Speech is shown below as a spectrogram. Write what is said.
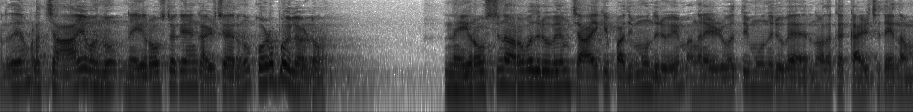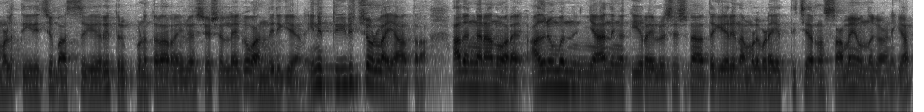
അത് നമ്മളെ ചായ വന്നു. നെയ് റോസ്റ്റൊക്കെ ഞാൻ കഴിച്ചായിരുന്നു. കുഴപ്പമില്ല കേട്ടോ. നെയ് റോസ്റ്റിന് അറുപത് രൂപയും ചായക്ക് പതിമൂന്ന് രൂപയും അങ്ങനെ എഴുപത്തി മൂന്ന് രൂപയായിരുന്നു. അതൊക്കെ കഴിച്ചതേ നമ്മൾ തിരിച്ച് ബസ് കയറി തൃപ്പൂണിത്തുറ റെയിൽവേ സ്റ്റേഷനിലേക്ക് വന്നിരിക്കുകയാണ്. ഇനി തിരിച്ചുള്ള യാത്ര. അതെങ്ങനെയാണെന്ന് പറയാം. അതിനുമുമ്പ് ഞാൻ നിങ്ങൾക്ക് ഈ റെയിൽവേ സ്റ്റേഷനകത്ത് കയറി നമ്മളിവിടെ എത്തിച്ചേർന്ന സമയം ഒന്ന് കാണിക്കാം.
